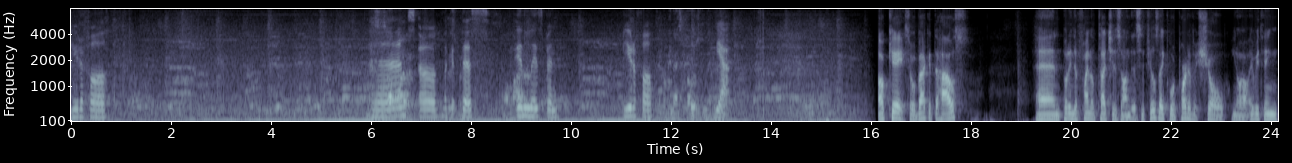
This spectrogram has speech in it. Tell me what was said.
Beautiful. This is And Oh, look Lisbon. at this in Lisbon. Beautiful. Nice in. Yeah. Okay, so we're back at the house and putting the final touches on this. It feels like we're part of a show. You know, everything,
